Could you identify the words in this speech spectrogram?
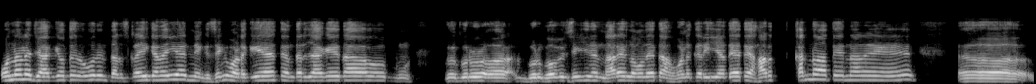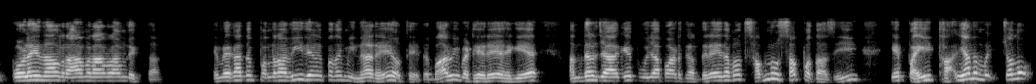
ਉਹਨਾਂ ਨੇ ਜਾ ਕੇ ਉੱਥੇ ਉਹਨੇ ਦਰਜ ਕਰਾਈ ਕਹਿੰਦਾ ਜੀ ਇਹ ਨਿੰਗ ਸਿੰਘ ਵੜ ਗਿਆ ਤੇ ਅੰਦਰ ਜਾ ਕੇ ਤਾਂ ਉਹ ਗੁਰੂ ਗੁਰੂ ਗੋਬਿੰਦ ਸਿੰਘ ਜੀ ਦੇ ਨਾਰੇ ਲਾਉਂਦੇ ਤੇ ਹਵਨ ਕਰੀ ਜਾਂਦੇ ਤੇ ਹਰ ਕੰਨਾਂ ਤੇ ਇਹਨਾਂ ਨੇ ਕੋਲੇ ਨਾਲ ਰਾਮ ਰਾਮ ਰਾਮ ਲਿਖਤਾ। ਇਹ ਮੇਰੇ ਖਿਆਲ ਤੋਂ 15 20 ਦਿਨ ਪਤਾ ਮਹੀਨਾ ਰਹੇ ਉੱਥੇ ਤੇ ਬਾਹਰ ਵੀ ਬੈਠੇ ਰਹੇ ਹੈਗੇ ਆ ਅੰਦਰ ਜਾ ਕੇ ਪੂਜਾ ਪਾਠ ਕਰਦੇ ਰਹੇ। ਇਹਦਾ ਮਤਲਬ ਸਭ ਨੂੰ ਸਭ ਪਤਾ ਸੀ ਕਿ ਭਾਈ ਥਾਂ- ਯਾਰ ਚਲੋ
